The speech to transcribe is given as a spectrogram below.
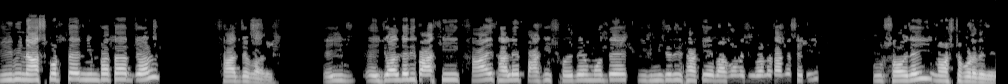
কৃমি নাশ করতে নিম পাতার জল সাহায্য করে। এই এই জল যদি পাখি খায়, তাহলে পাখির শরীরের মধ্যে কৃমি যদি থাকে বা কোনো জীবাণু থাকে, সেটি খুব সহজেই নষ্ট করে দেবে।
